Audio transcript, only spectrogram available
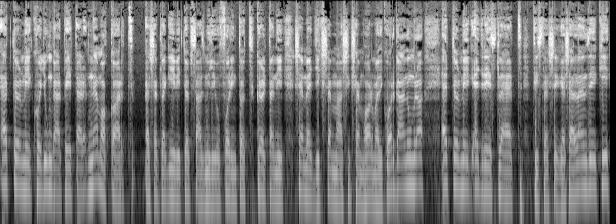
ettől még, hogy Ungár Péter nem akart esetleg évi több millió forintot költeni sem egyik, sem másik, sem harmadik orgánumra. Ettől még egyrészt lehet tisztességes ellenzéki,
